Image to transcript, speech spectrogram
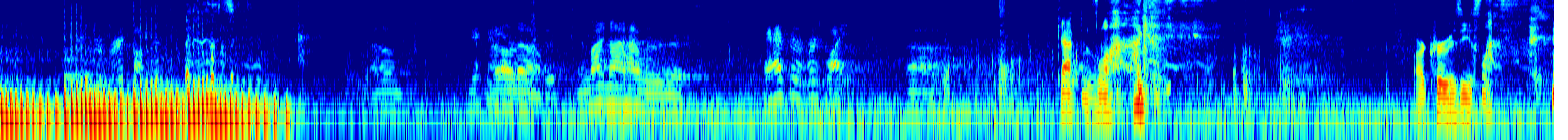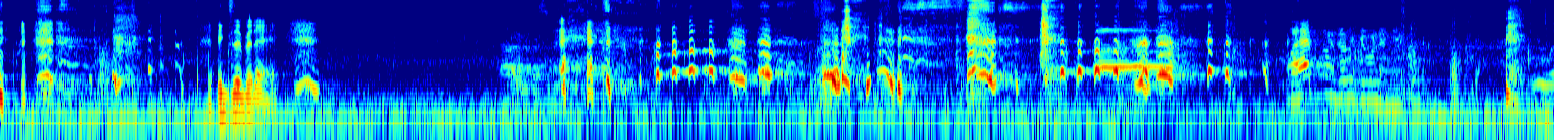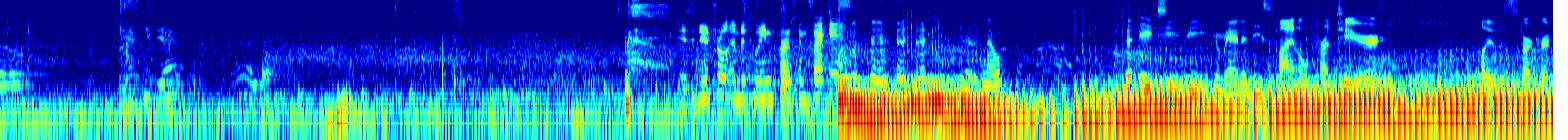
Reverse on this. I don't, You actually I don't know. reverse this? It might not have a reverse. It has to reverse light. Captain's log. Our crew is useless. Exhibit A. Uh, what happens when it doesn't go into neutral? It will. You just keep doing it? Is neutral in between first and second? Nope. The ATV, humanity's final frontier. Play the Star Trek.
